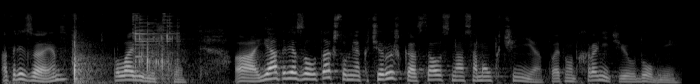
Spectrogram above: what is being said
Отрезаем половиночку. А, я отрезала так, что у меня кочерышка осталась на самом кочане, поэтому хранить ее удобней.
